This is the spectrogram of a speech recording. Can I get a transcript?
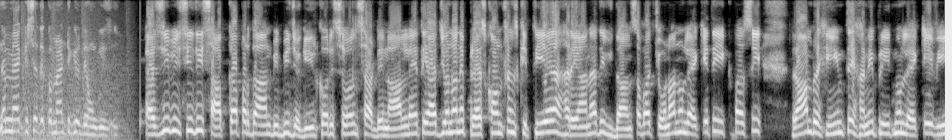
ਨਾ ਮੈਂ ਕਿਸੇ ਤੇ ਕਮੈਂਟ ਕਿਉਂ ਦੇਵਾਂਗੀ ਜੀ? ਐਸਜੀਬੀਸੀ ਦੀ ਸਾਬਕਾ ਪ੍ਰਧਾਨ ਬੀਬੀ ਜਗੀਰ ਕੌਰ ਇਸ ਵਕਤ ਸਾਡੇ ਨਾਲ ਨੇ ਤੇ ਅੱਜ ਉਹਨਾਂ ਨੇ ਪ੍ਰੈਸ ਕਾਨਫਰੰਸ ਕੀਤੀ ਹੈ ਹਰਿਆਣਾ ਦੀ ਵਿਧਾਨ ਸਭਾ ਚੋਣਾਂ ਨੂੰ ਲੈ ਕੇ ਤੇ ਇੱਕ ਪਾਸੇ ਰਾਮ ਰਹੀਮ ਤੇ ਹਨੀਪ੍ਰੀਤ ਨੂੰ ਲੈ ਕੇ ਵੀ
